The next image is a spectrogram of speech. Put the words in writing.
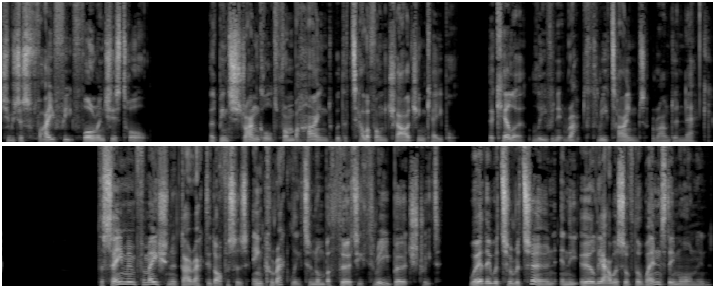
she was just 5 feet 4 inches tall, had been strangled from behind with a telephone charging cable, the killer leaving it wrapped three times around her neck. The same information had directed officers incorrectly to number 33 Birch Street, where they were to return in the early hours of the Wednesday morning,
